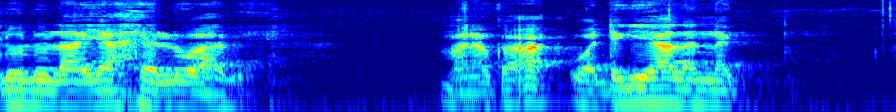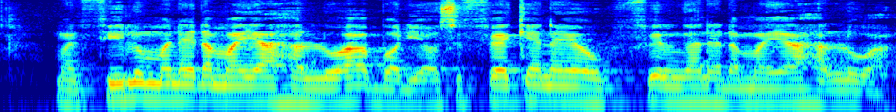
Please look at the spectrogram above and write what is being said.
loolu laa yaaxee luwaa bi. Ma ne ko ah wax dëgg yàlla nag man fii lu ma ne dama yaaxal luwaa but yow su fekkee ne yow fil nga ne dama yaaxal luwaa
